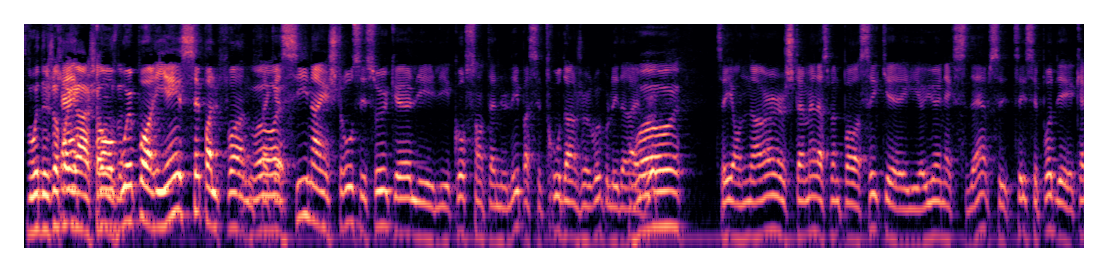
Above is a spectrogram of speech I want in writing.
Tu vois déjà pas Quand grand-chose. on là. voit pas rien, c'est pas le fun. Ouais, fait que s'il neige trop, c'est sûr que les, les courses sont annulées parce que c'est trop dangereux pour les drivers. Ouais, ouais. Tu sais, on a un justement la semaine passée qu'il y a eu un accident. c'est- tu sais, c'est pas des. Quand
